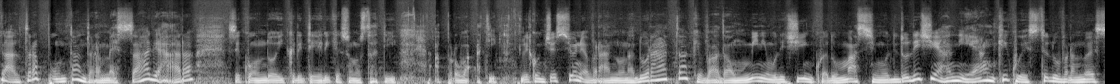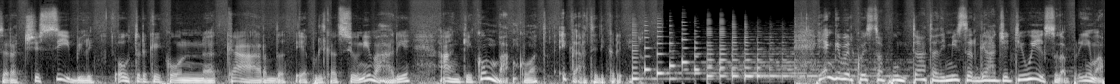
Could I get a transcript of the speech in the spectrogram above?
L'altra appunto andrà messa a gara secondo i criteri che sono stati approvati. Le concessioni avranno una durata che va da un minimo di 5 ad un massimo di 12 anni e anche queste dovranno essere accessibili, oltre che con card e applicazioni varie, anche con bancomat e carte di credito. E anche per questa puntata di Mr. Gadget e Wheels, la prima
